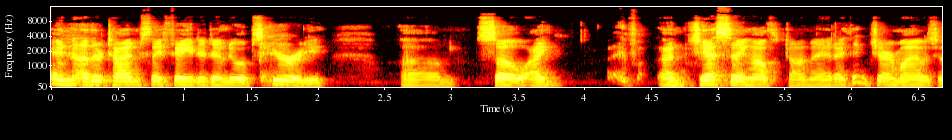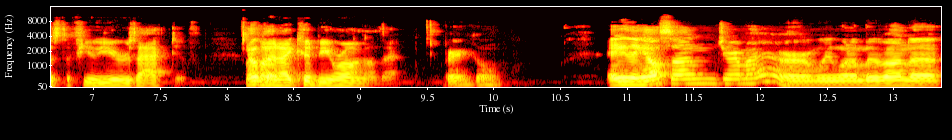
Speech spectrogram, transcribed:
and other times they faded into obscurity. Um, so I, if, I'm just saying off the top of my head, I think Jeremiah was just a few years active, okay. but I could be wrong on that. Very cool. Anything else on Jeremiah, or we want to move on to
